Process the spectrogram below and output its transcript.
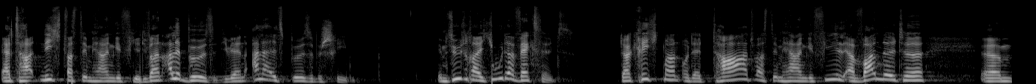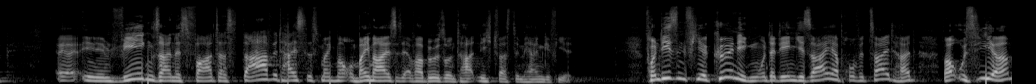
er tat nicht, was dem Herrn gefiel. Die waren alle böse, die werden alle als böse beschrieben. Im Südreich Juda wechselt Da kriegt man, und er tat, was dem Herrn gefiel. Er wandelte ähm, äh, in den Wegen seines Vaters David, heißt es manchmal, und manchmal heißt es, er war böse und tat nicht, was dem Herrn gefiel. Von diesen vier Königen, unter denen Jesaja prophezeit hat, war Usia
